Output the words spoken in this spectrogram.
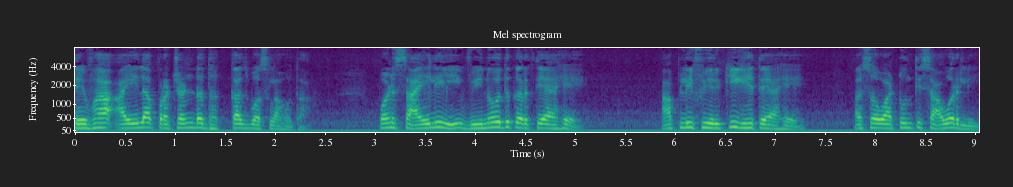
तेव्हा आईला प्रचंड धक्काच बसला होता. पण सायली विनोद करते आहे आपली फिरकी घेते आहे असं वाटून ती सावरली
